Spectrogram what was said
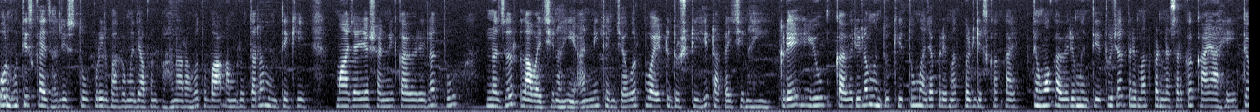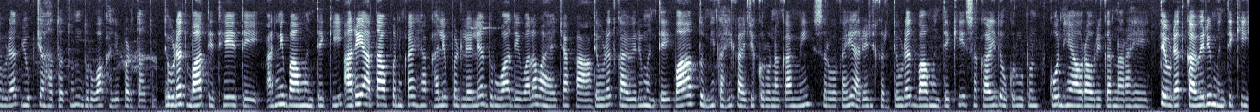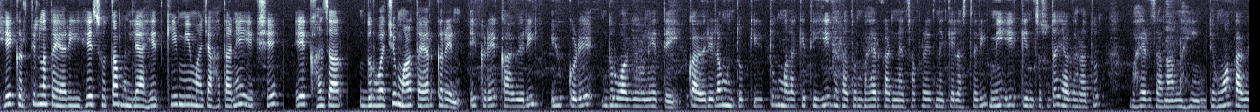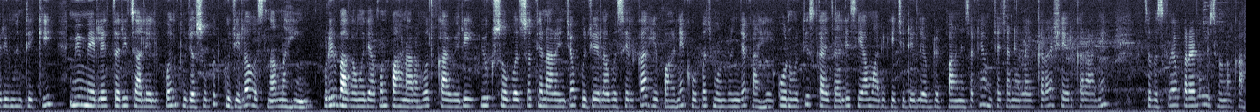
कोण होतीस काय झालीस तू पुढील भागामध्ये आपण पाहणार आहोत. बा अमृताला म्हणते की माझ्या यशांनी कावेरीला तू नजर लावायची नाही आणि त्यांच्यावर वाईट दृष्टीही टाकायची नाही. इकडे युग कावेरीला म्हणतो की तू माझ्या प्रेमात पडलीस का काय? तेव्हा कावेरी म्हणते तुझ्या प्रेमात पडण्यासारखं काय आहे? तेवढ्यात युगच्या हातातून दुर्वा खाली पडतात. तेवढ्यात बा तिथे येते आणि बा म्हणते की अरे आता आपण काय ह्या खाली पडलेल्या दुर्वा देवाला व्हायच्या का? तेवढ्यात कावेरी म्हणते बा तुम्ही काही काळजी करू नका मी सर्व काही अरेंज करते तेवढ्यात बा म्हणते की सकाळी लवकर उठून कोण हे आवरावरी करणार आहे? तेवढ्यात कावेरी म्हणते की हे करतील ना तयारी हे स्वतः म्हणले आहेत की मी माझ्या हाताने एकशे एक हजार दुर्वाची माळ तयार करेन. इकडे कावेरी युकडे दुर्वा घेऊन येते. कावेरीला म्हणतो की तू मला कितीही घरातून बाहेर काढण्याचा प्रयत्न केलास तरी मी एक इंच सुद्धा या घरातून बाहेर जाणार नाही. तेव्हा कावेरी म्हणते की मी मेले तरी चालेल पण तुझ्यासोबत पूजेला बसणार नाही. पुढील भागामध्ये आपण पाहणार आहोत कावेरी युग सोबत सत्यनारायणच्या पूजेला बसेल का हे पाहणे खूपच मनोरंजक आहे. कोण होतीस काय झालीस या मालिकेची डेली अपडेट पाहण्यासाठी आमच्या चॅनलला लाईक करा शेअर करा आणि це без крепка районна висновка.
